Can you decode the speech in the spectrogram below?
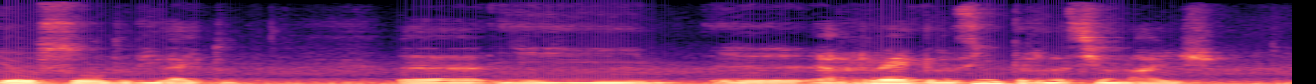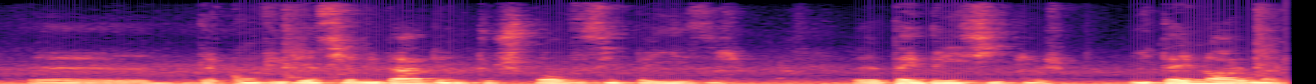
eu sou de direito e as regras internacionais da convivencialidade entre os povos e países têm princípios e têm normas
